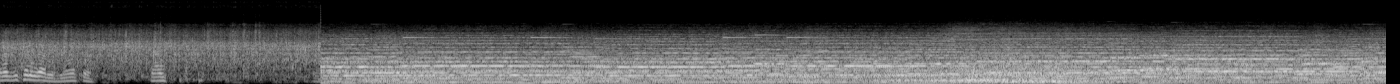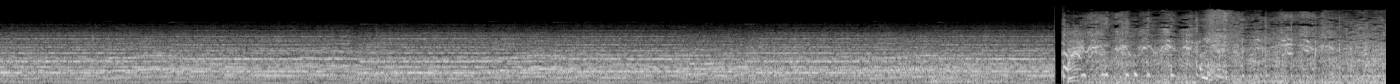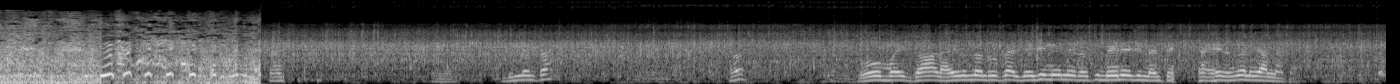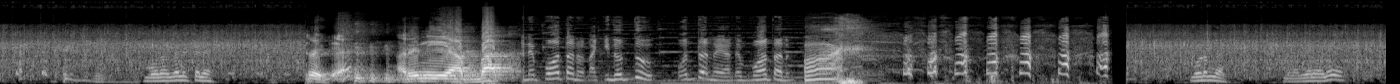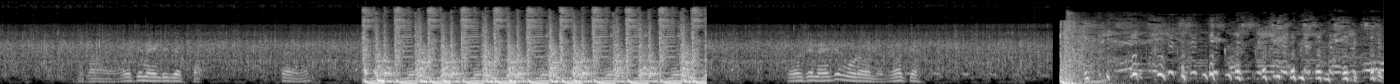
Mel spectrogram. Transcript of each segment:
రవికిషన్ గారు నమస్తే. థ్యాంక్స్ బిల్ ఎంత? ఓ మై గాడ్ ఐదు వందల రూపాయలు చేసింది లేదు వచ్చి మెయిన్ వేసింది అంతే. ఐదు వందలు ఇవ్వాలన్నట మూడు వందలు ఇస్తలే. అరే నీ అబ్బా. నేను పోతాను నాకు ఇది వద్దు. వద్దన్నయ్య నేను పోతాను. మూడు వందలు. మూడు వందలని ఒక వచ్చిన ఇంటికి చెప్తా. సరేనా? ఓకే నైంటీ మూడు వందలు. ఓకే.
